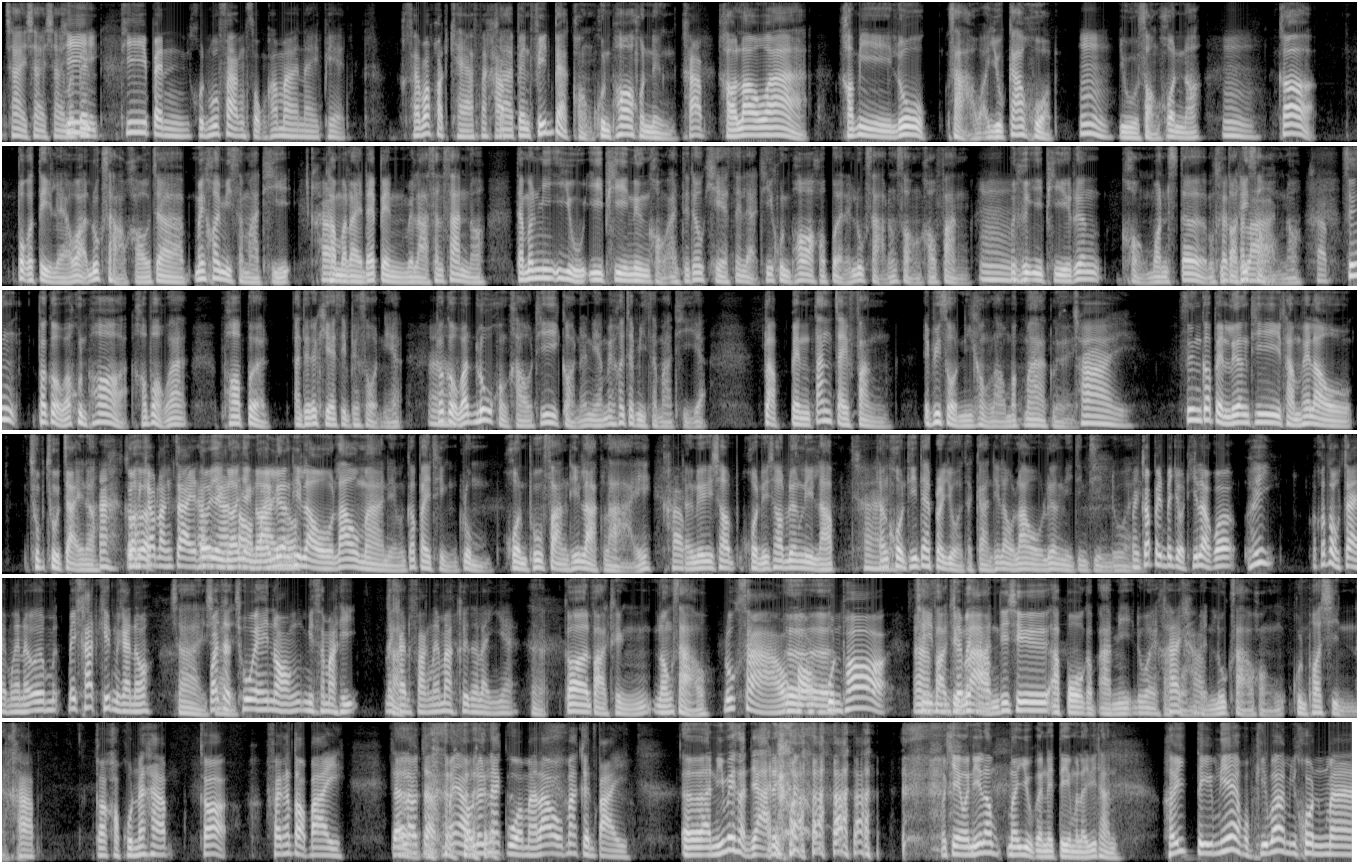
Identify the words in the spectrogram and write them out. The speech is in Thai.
ใช่ใช่ใช่มันที่เป็นที่เป็นคุณผู้ฟังส่งเข้ามาในเพจ Salmon Podcast นะครับใช่เป็น feedback ของคุณพ่อคนหนึ่งครับเขาเล่าว่าเขามีลูกสาวอายุเก้าขวบ อืมอยู่สองคนเนาะอืมก็ ปกติแล้วอะลูกสาวเขาจะไม่ค่อยมีสมาธิครับ ทำอะไรได้เป็นเวลาสั้นๆเนาะแต่มันมีอยู่ EP หนึ่งของ Untitled Case นี่แหละที่คุณพ่อเขาเปิดให้ลูกสาวทั้งสองเขาฟัง อืมมันคือ EP เรื่องของ Monster มันคือตอนที่สัตว์ประหลาดสองเนาะ ครับ ซึ่งปรากฏว่าคุณพ่อเขาบอกว่าพอเปิด Untitled Case episode เนี้ยอ่า ปรากฏว่าลูกของเขาที่ก่อนหน้านี้ไม่ค่อยจะมีสมาธิอะกลับเป็นตั้งใจฟัง episode นี้ของเรามาก ๆ เลย ใช่ ซึ่งก็เป็นเรื่องที่ทำให้เรา ชุบชูใจเนาะอะก็มีกำลังใจทำเอออย่างน้อยงานต่ออย่างน้อยไปเรื่องที่เนอะเราเล่ามาเนี่ยมันก็ไปถึงกลุ่มคนผู้ฟังที่หลากหลายครับทั้งเรื่องที่ชอบคนที่ชอบเรื่องลี้ลับใช่ทั้งคนที่ได้ประโยชน์จากการที่เราเล่าเรื่องนี้จริง ๆ ด้วย มันก็เป็นประโยชน์ที่เราก็เฮ้ยเราก็ตกใจเหมือนกันนะเออไม่ไม่คาดคิดเหมือนกันเนาะใช่ใช่ว่าจะช่วยให้น้องมีสมาธิในครับการฟังได้มากขึ้นอะไรเงี้ยฮะก็ฝากถึงน้องสาว ลูกสาวเออของเออคุณพ่ออ่าชินฝากถึใช่งไหมหคลารับนที่ชื่ออาโปกับอามิด้วยครับใช่ผมครับเป็นลูกสาวของคุณพ่อชินนะคครับรับ ก็ขอบคุณนะครับ ก็ ฟังกันต่อไป แล้วเออเราจะไม่เอาเรื่องน่ากลัวมาเล่ามากเกินไป เออ อันนี้ไม่สัญญาดีกว่าโอเค วันนี้เรามาอยู่กันในธีมอะไรพี่ธัญเฮ้ยทีมเนี้ยผมคิดว่ามีคนมา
